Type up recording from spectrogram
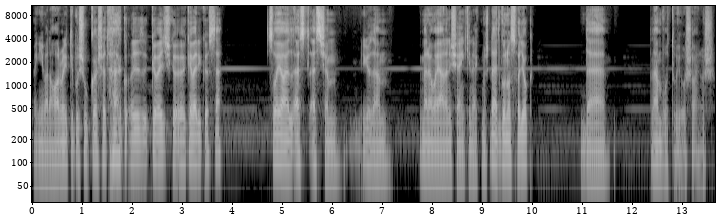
Meg nyilván a harmadik típusukkal se keverjük össze. Szóval ja, ez, ezt, ezt sem igazán merem ajánlani senkinek. Most lehet gonosz vagyok, de nem volt túl jó sajnos.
